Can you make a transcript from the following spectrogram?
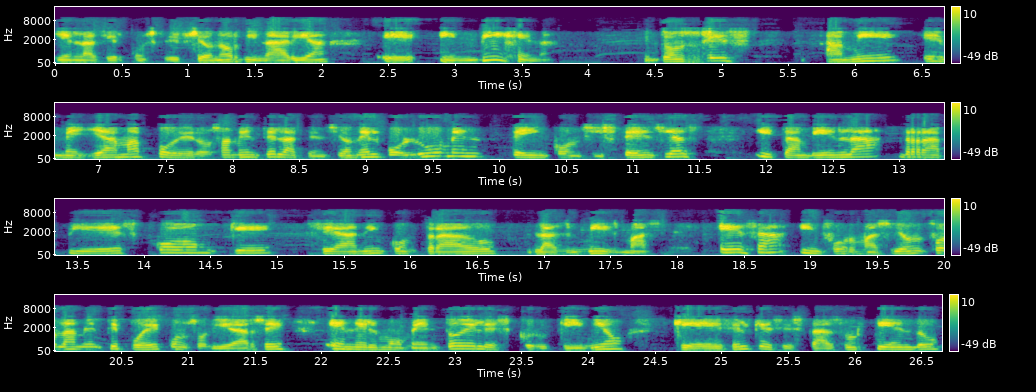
y en la circunscripción ordinaria eh, indígena. Entonces, a mí eh, me llama poderosamente la atención el volumen de inconsistencias y también la rapidez con que se han encontrado las mismas. Esa información solamente puede consolidarse en el momento del escrutinio, que es el que se está surtiendo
